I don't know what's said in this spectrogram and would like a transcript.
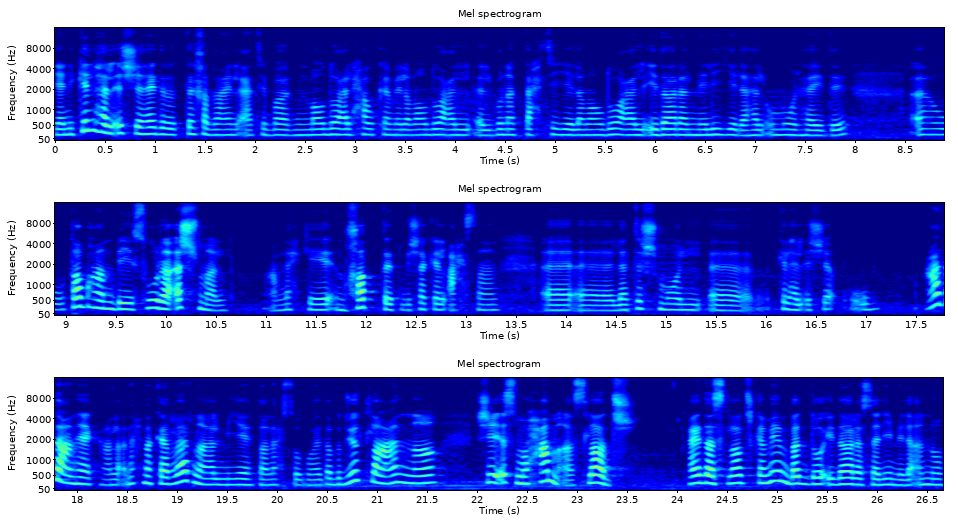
يعني كل هالإشياء هيدي بتتاخذ بعين الاعتبار من موضوع الحوكمة لموضوع البنى التحتية لموضوع الإدارة المالية لهالأمور هيدي. آه، وطبعا بصورة أشمل عم نحكي نخطط بشكل أحسن آه، آه، لتشمل كل هالإشياء. عدا عن هيك هلأ نحن كررنا هالمياه تنحسب وهذا بده يطلع عنا شيء اسمه حمقى سلادج هيدا سلادج كمان بده إدارة سليمة لأنه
